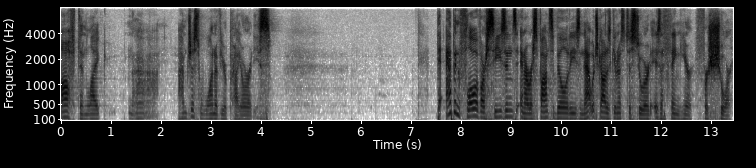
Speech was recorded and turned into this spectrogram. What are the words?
often like, nah, I'm just one of your priorities. The ebb and flow of our seasons and our responsibilities and that which God has given us to steward is a thing here for sure.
